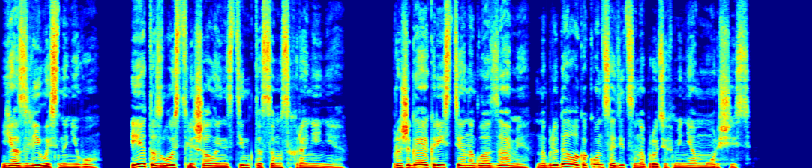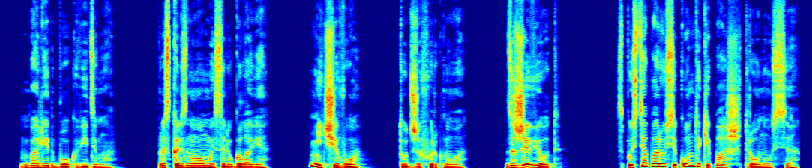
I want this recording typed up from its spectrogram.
Я злилась на него, и эта злость лишала инстинкта самосохранения. Прожигая Кристиана глазами, наблюдала, как он садится напротив меня, морщись. Болит бок, видимо. Проскользнула мысль в голове. «Ничего», — тут же фыркнула. «Заживёт». Спустя пару секунд экипаж тронулся,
